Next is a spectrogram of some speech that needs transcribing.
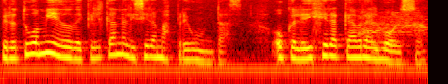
pero tuvo miedo de que el cana le hiciera más preguntas o que le dijera que abra el bolso.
